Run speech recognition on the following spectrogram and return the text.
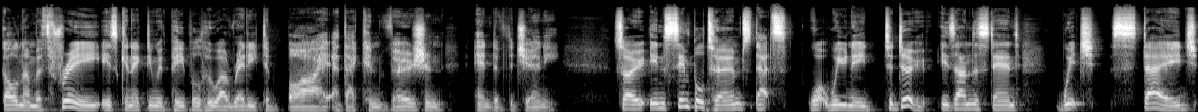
Goal number three is connecting with people who are ready to buy at that conversion end of the journey. So, in simple terms, that's what we need to do is understand which stage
